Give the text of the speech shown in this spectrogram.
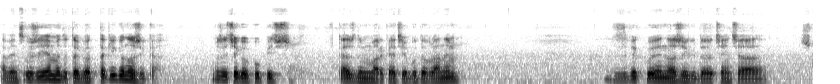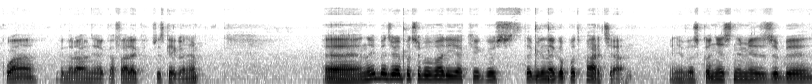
A więc użyjemy do tego takiego nożyka. Możecie go kupić w każdym markecie budowlanym. Zwykły nożyk do cięcia szkła, generalnie kafelek, wszystkiego, nie? E, no i będziemy potrzebowali jakiegoś stabilnego podparcia, ponieważ koniecznym jest, żeby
